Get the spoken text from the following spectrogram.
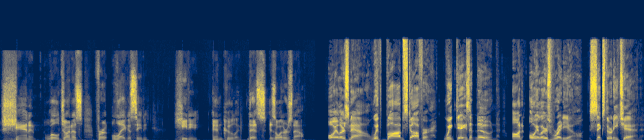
Shannon will join us for Legacy Heating and cooling. This is Oilers Now. Oilers Now with Bob Stauffer. Weekdays at noon on Oilers Radio, 630 CHED.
